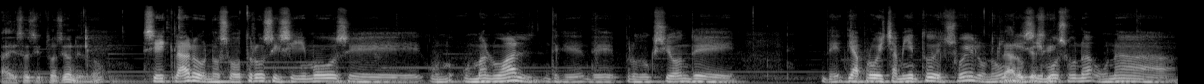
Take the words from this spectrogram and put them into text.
a esas situaciones, ¿no? Sí, claro, nosotros hicimos eh, un, manual de, producción de, de, aprovechamiento del suelo, ¿no? Claro hicimos una, una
